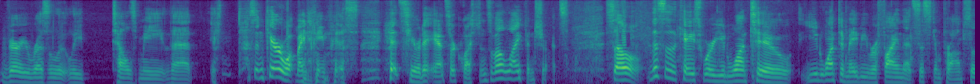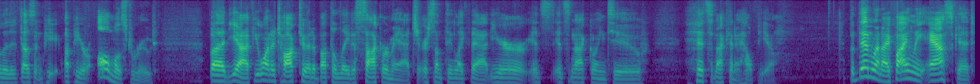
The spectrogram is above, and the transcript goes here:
very resolutely tells me that it doesn't care what my name is. It's here to answer questions about life insurance. So this is a case where you'd want to you'd want to maybe refine that system prompt so that it doesn't appear almost rude. But yeah, if you want to talk to it about the latest soccer match or something like that, you're it's it's not going to it's not going to help you. But then when I finally ask it,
